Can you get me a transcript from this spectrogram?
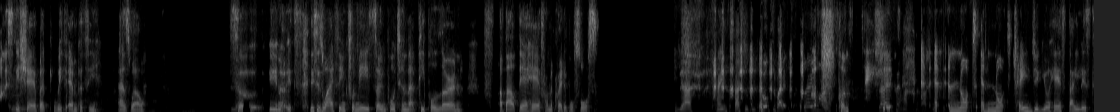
Honestly Mm. share, but with empathy as well. yeah, So, you know, it's this is why I think for me it's so important that people learn about their hair from a credible source. yes. Trained professionals. We've talked about it so much, Consultation so much in the last few and, and not and not changing your hairstylist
